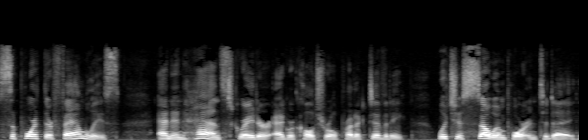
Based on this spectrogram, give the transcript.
support their families, and enhance greater agricultural productivity, which is so important today.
